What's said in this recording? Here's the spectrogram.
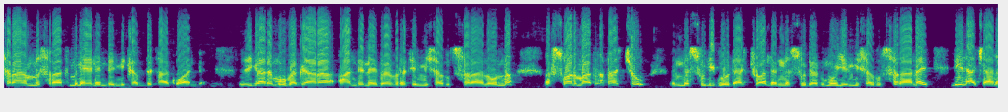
ስራህን መስራት ምን ያህል እንደሚከብድ ታውቀዋለህ። እዚህ ጋር ደግሞ በጋራ አንድ ላይ በህብረት የሚሰሩት ስራ ነው እና እሷን ማጣታቸው እነሱን ይጎዳቸዋል። እነሱ ደግሞ የሚሰሩት ስራ ላይ ሌላ ጫና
